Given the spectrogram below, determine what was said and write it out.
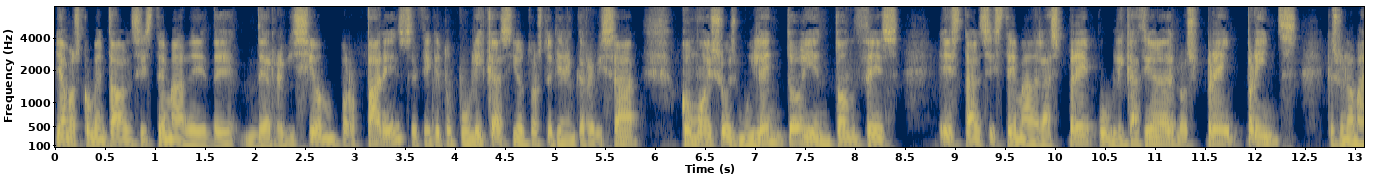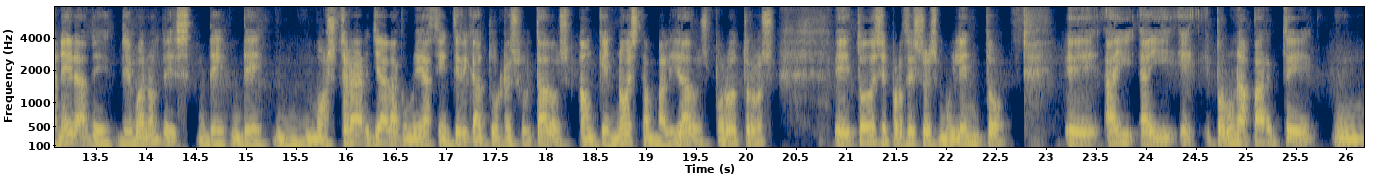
Ya hemos comentado el sistema de, de, de, revisión por pares, es decir, que tú publicas y otros te tienen que revisar, cómo eso es muy lento y entonces está el sistema de las prepublicaciones, los preprints, que es una manera de, bueno, de, mostrar ya a la comunidad científica tus resultados, aunque no están validados por otros. Eh, todo ese proceso es muy lento. Eh, hay, hay eh, por una parte, mm,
